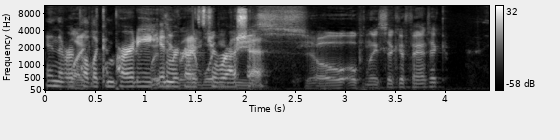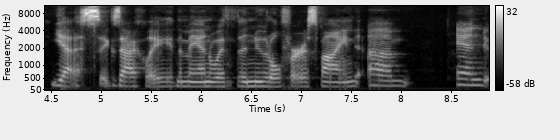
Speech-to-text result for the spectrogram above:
in the Like, Republican Party Lindsey in regards Graham to Russia. so openly sycophantic. Yes, exactly. The man with the noodle for a spine. Um, and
